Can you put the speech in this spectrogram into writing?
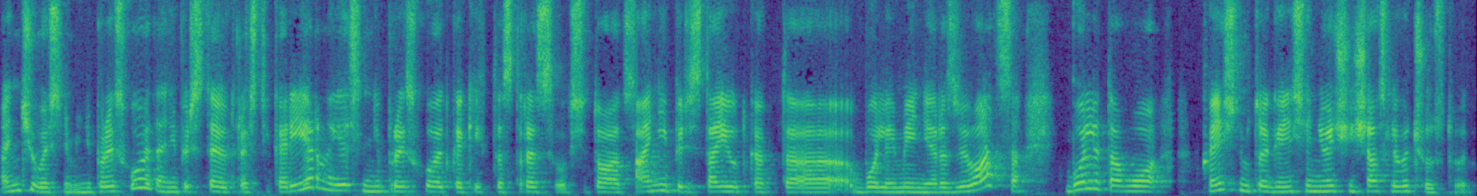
А ничего с ними не происходит. Они перестают расти карьерно, если не происходит каких-то стрессовых ситуаций. Они перестают как-то более-менее развиваться. Более того, в конечном итоге они себя не очень счастливо чувствуют.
